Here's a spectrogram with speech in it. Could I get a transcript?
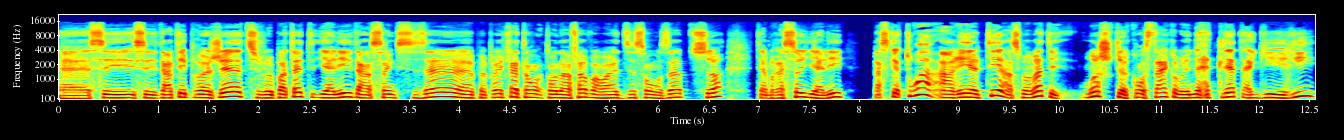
Euh, c'est dans tes projets, tu veux peut-être y aller dans 5-6 ans, à peu près, quand ton, ton enfant va avoir 10-11 ans, tout ça, tu aimerais ça y aller. Parce que toi, en réalité, en ce moment, moi, je te considère comme un athlète aguerri.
